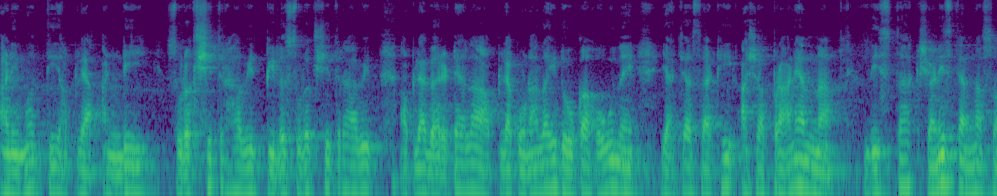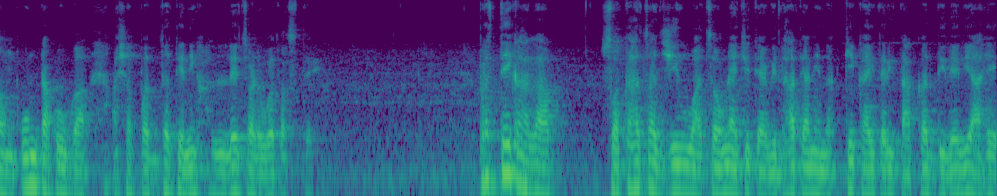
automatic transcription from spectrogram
आणि मग ती आपल्या अंडी सुरक्षित राहावीत पिलं सुरक्षित राहावीत आपल्या घरट्याला आपल्या कोणालाही धोका होऊ नये याच्यासाठी अशा प्राण्यांना दिसता क्षणीच त्यांना संपवून टाकू का अशा पद्धतीने हल्ले चढवत असते. प्रत्येकाला स्वतःचा जीव वाचवण्याची त्या विधात्याने नक्की काहीतरी ताकद दिलेली आहे.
